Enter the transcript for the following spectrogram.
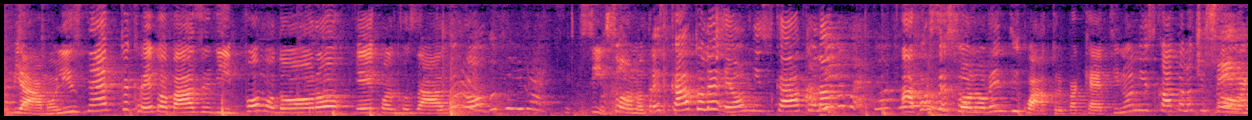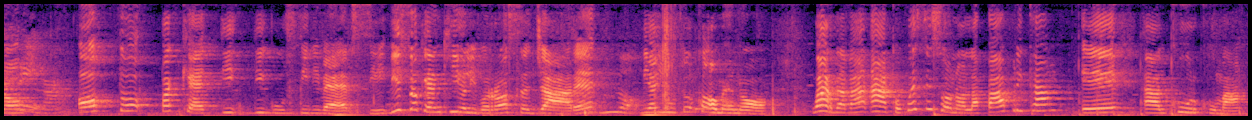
abbiamo gli snack, credo a base di pomodoro e qualcos'altro. Sì, sono tre scatole e ogni scatola... Ah, forse sono 24 i pacchetti. In ogni scatola ci sono prima. 8 pacchetti di gusti diversi. Visto che anch'io li vorrò assaggiare, No. vi aiuto. Come no? Guarda, va, ecco, questi sono alla paprika e al curcuma.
